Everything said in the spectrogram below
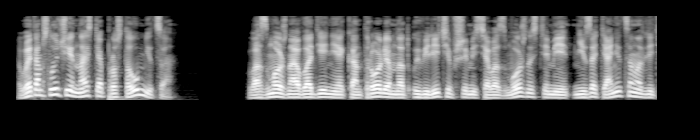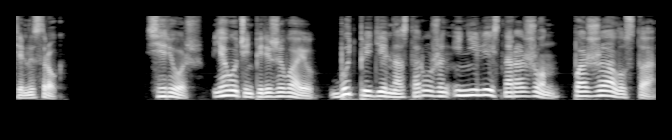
В этом случае Настя просто умница. Возможно, овладение контролем над увеличившимися возможностями не затянется на длительный срок. Сереж, я очень переживаю. Будь предельно осторожен и не лезь на рожон. Пожалуйста.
